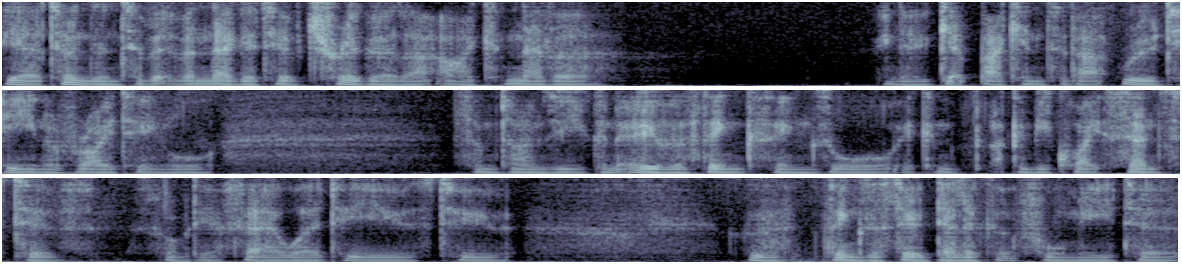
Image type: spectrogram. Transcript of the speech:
yeah it turns into a bit of a negative trigger that I can never you know get back into that routine of writing or sometimes you can overthink things or it can I can be quite sensitive it's probably a fair word to use to things are so delicate for me to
